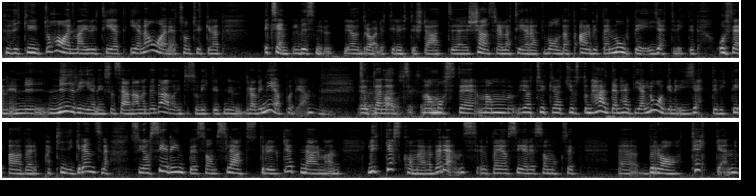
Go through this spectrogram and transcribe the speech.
För vi kan ju inte ha en majoritet ena året som tycker att Exempelvis nu, jag drar det till det yttersta, att eh, könsrelaterat våld, att arbeta emot det är jätteviktigt. Och sen en ny, ny regering som säger att det där var inte så viktigt, nu drar vi ner på det. En Utan paus, att liksom. man måste, man, jag tycker att just de här, den här dialogen är jätteviktig över partigränserna. Så jag ser det inte som slätstruket när man lyckas komma överens utan jag ser det som också ett Eh, bra tecken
